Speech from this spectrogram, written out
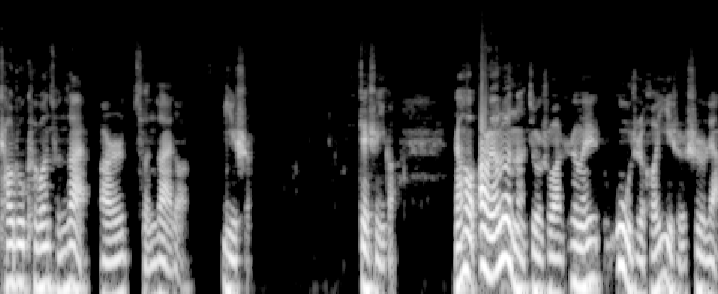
超出客观存在而存在的意识，这是一个。然后二元论呢，就是说认为物质和意识是两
